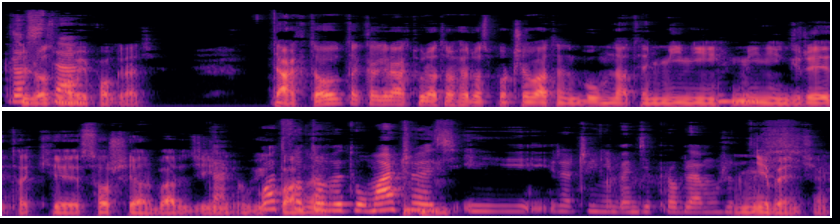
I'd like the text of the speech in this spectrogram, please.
przy rozmowie pograć. Tak, to taka gra, która trochę rozpoczęła ten boom na te mini, mm mini gry, takie social bardziej tak. Łatwo to wytłumaczyć i raczej nie będzie problemu, że ktoś nie będzie.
